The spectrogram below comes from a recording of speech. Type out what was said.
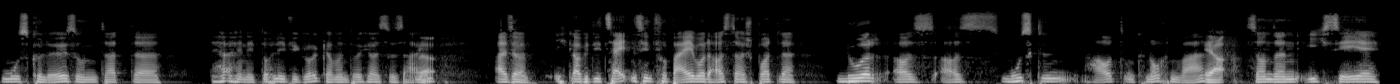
muskulös und hat äh, ja, eine tolle Figur, kann man durchaus so sagen. Ja. Also, ich glaube, die Zeiten sind vorbei, wo der Ausdauersportler nur aus, aus Muskeln, Haut und Knochen war, ja. sondern ich sehe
